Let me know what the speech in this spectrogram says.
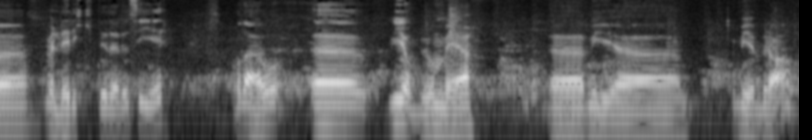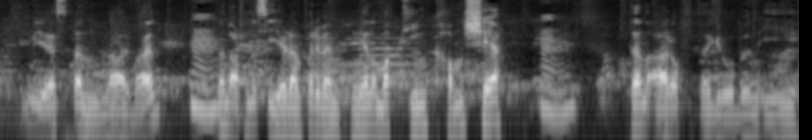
øh, veldig riktig det du sier. Og det er jo øh, Vi jobber jo med mye, mye bra, mye spennende arbeid. Men det er som du sier, den forventningen om at ting kan skje, den er ofte grobunn i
